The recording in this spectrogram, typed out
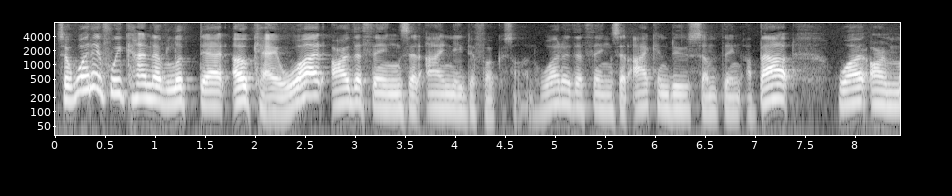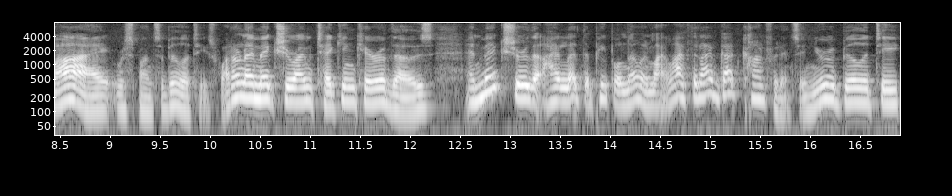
So, what if we kind of looked at okay, what are the things that I need to focus on? What are the things that I can do something about? What are my responsibilities? Why don't I make sure I'm taking care of those and make sure that I let the people know in my life that I've got confidence in your ability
